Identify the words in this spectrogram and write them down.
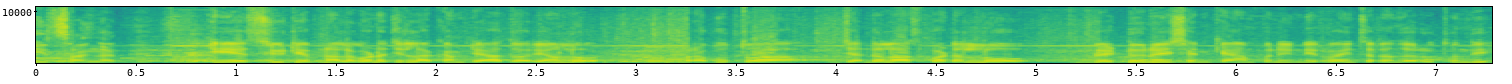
ఈ సంగతి. టీఎస్యూటీఎఫ్ నల్గొండ జిల్లా కమిటీ ఆధ్వర్యంలో ప్రభుత్వ జనరల్ హాస్పిటల్లో బ్లడ్ డొనేషన్ క్యాంపుని నిర్వహించడం జరుగుతుంది.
